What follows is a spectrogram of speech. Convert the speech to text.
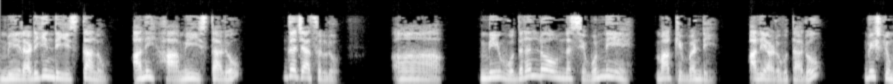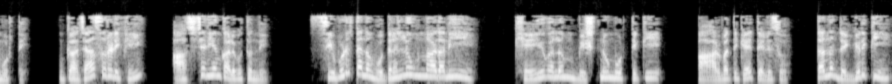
మీరడిగింది ఇస్తాను. అని హామీ ఇస్తాడు గజాసురుడు. ఆ మీ ఉదరంలో ఉన్న శివుణ్ణి మాకివ్వండి అని అడుగుతాడు విష్ణుమూర్తి. గజాసురుడికి ఆశ్చర్యం కలుగుతుంది. శివుడు తన ఉదరంలో ఉన్నాడని కేవలం విష్ణుమూర్తికి పార్వతికే తెలుసు. తన దగ్గరికి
